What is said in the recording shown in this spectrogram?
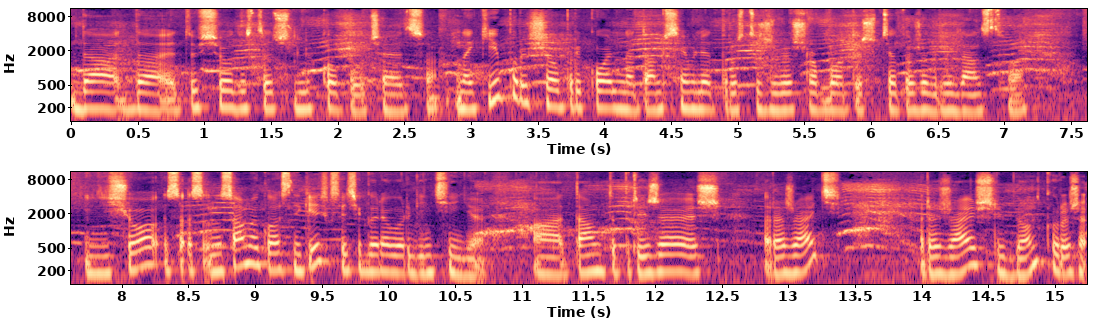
Да, да, это все достаточно легко получается. На Кипр еще прикольно, там 7 лет просто живешь, работаешь, у тебя тоже гражданство. И еще, ну, самый классный кейс, кстати говоря, в Аргентине. А, там ты приезжаешь рожать, рожаешь ребенка, рожа...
